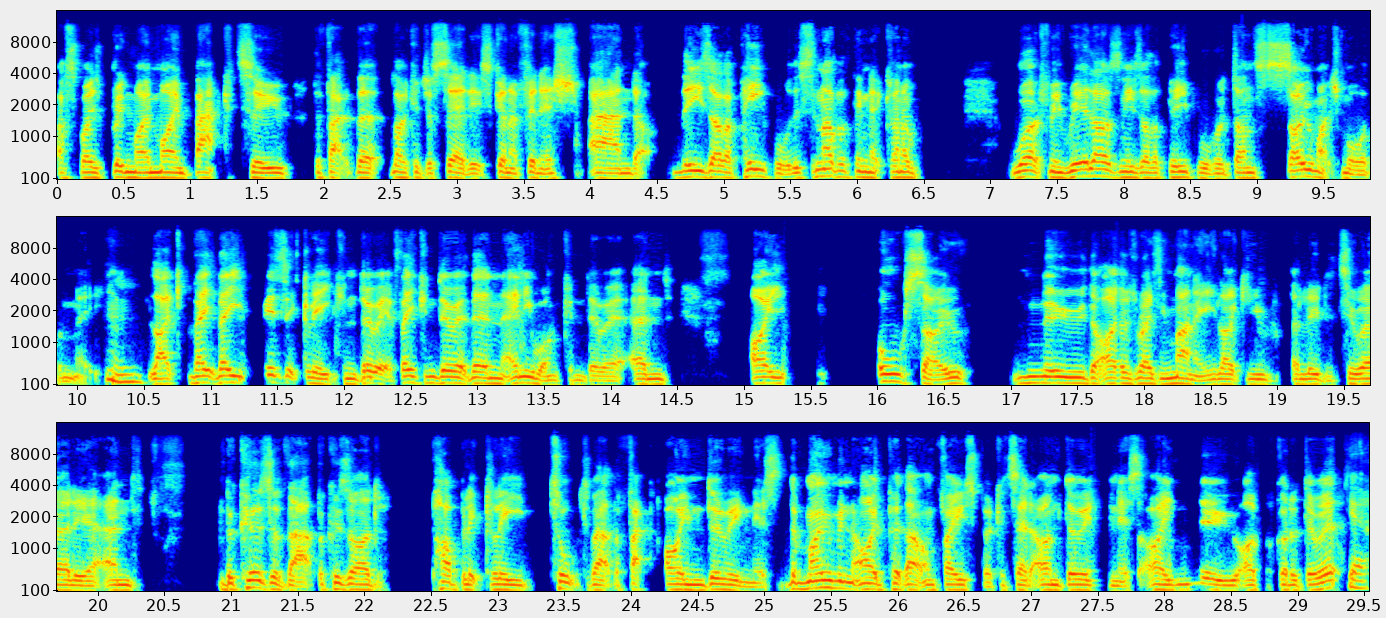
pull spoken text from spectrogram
I suppose bring my mind back to the fact that, like I just said, it's going to finish. And these other people, this is another thing that kind of worked for me, realizing these other people who have done so much more than me. Mm. Like they, they physically can do it. If they can do it, then anyone can do it. And I also knew that I was raising money, like you alluded to earlier. And because of that, because I'd publicly talked about the fact I'm doing this. The moment I put that on Facebook and said I'm doing this, I knew I've got to do it. Yeah.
